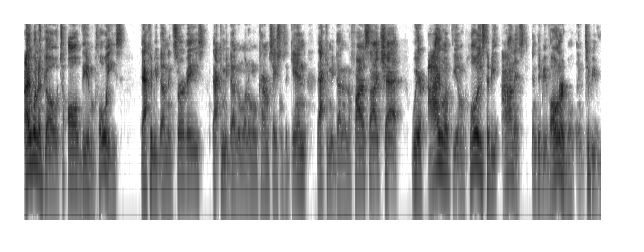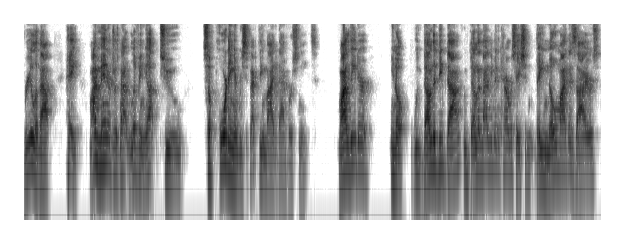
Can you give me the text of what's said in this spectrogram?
I want to go to all the employees. That can be done in surveys. That can be done in one-on-one conversations again. That can be done in a fireside chat where I want the employees to be honest and to be vulnerable and to be real about, hey, my manager is not living up to supporting and respecting my diverse needs. My leader you know, we've done the deep dive, we've done the 90 minute conversation. They know my desires,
